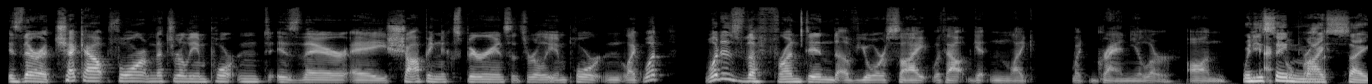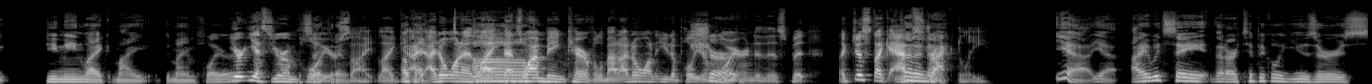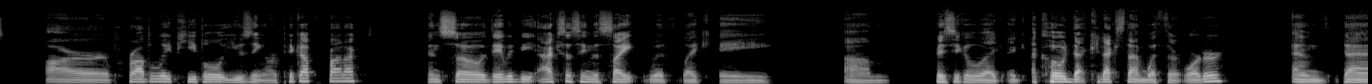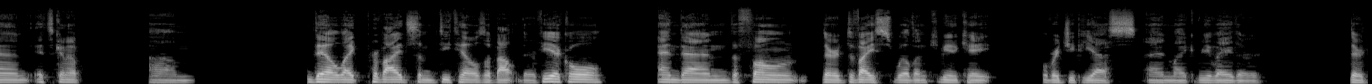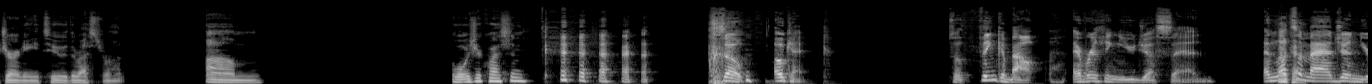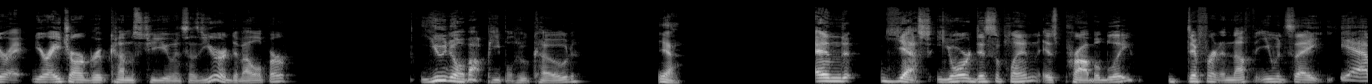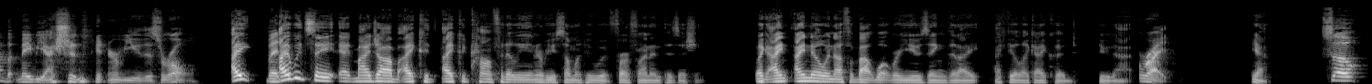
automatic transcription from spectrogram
is there a checkout form that's really important? Is there a shopping experience that's really important? Like what what is the front end of your site without getting like like granular on when you say actual my site, do you mean like my my employer? your yes, your the site employer site. Like Okay. I, I don't want to like that's why I'm Um, being careful about it. I don't want you to pull your Sure. employer into this, but like just like no, no. abstractly. Yeah, yeah. I would say that our typical users are probably people using our pickup product. And so they would be accessing the site with like a um basically like a, a code that connects them with their order. And then it's gonna um they'll like provide some details about their vehicle and then the phone their device will then communicate over GPS and like relay their their journey to the restaurant. Um, what was your question? so, okay. So think about everything you just said. And let's Okay. imagine your your HR group comes to you and says, "You're a developer. You know about people who code." Yeah. And yes, your discipline is probably different enough that you would say, "Yeah, but maybe I shouldn't interview this role." I But I would say at my job I could I could confidently interview someone who would for a front end position. Like I I know enough about what we're using that I I feel like I could do that. Right. Yeah. So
